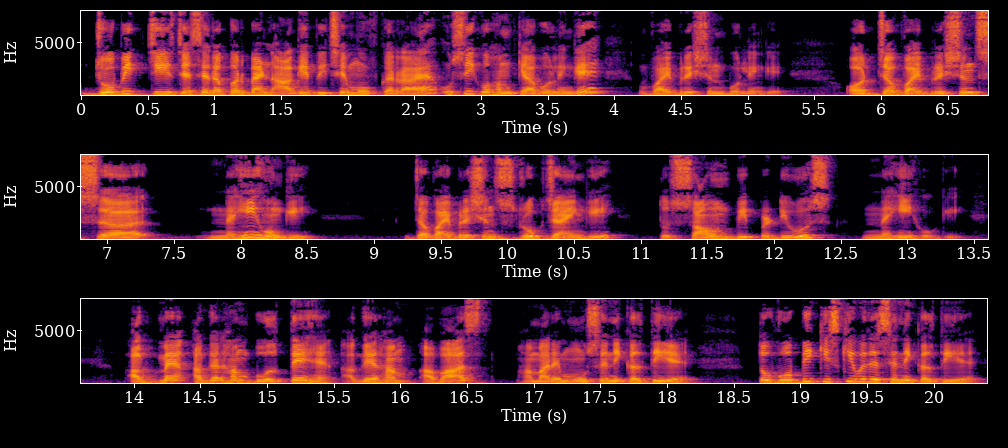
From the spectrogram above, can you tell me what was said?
जो भी चीज़ जैसे रबर बैंड आगे पीछे मूव कर रहा है, उसी को हम क्या बोलेंगे? वाइब्रेशन बोलेंगे। और जब वाइब्रेशंस नहीं होंगी, जब वाइब्रेशंस रुक जाएँगी तो साउंड भी प्रोड्यूस नहीं होगी। अब मैं, अगर हम बोलते हैं, अगर हम आवाज़ हमारे मुँह से निकलती है तो वो भी किसकी वजह से निकलती है?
